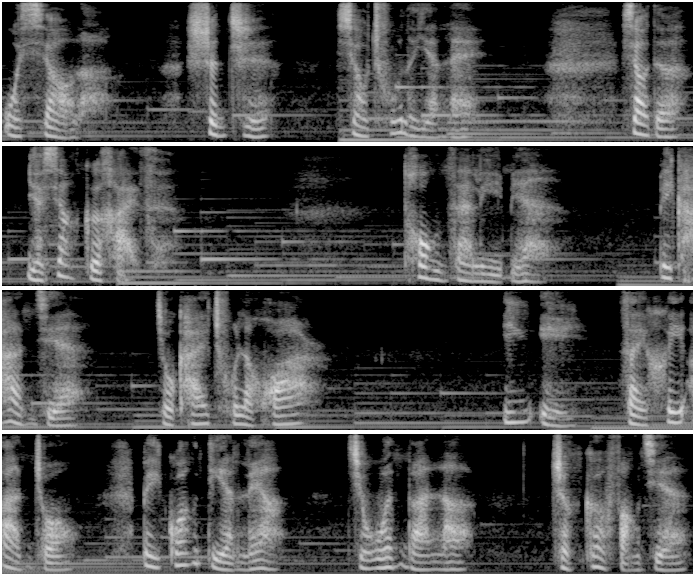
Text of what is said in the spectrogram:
我笑了，甚至笑出了眼泪，笑得也像个孩子。痛在里面，被看见，就开出了花儿。阴影在黑暗中被光点亮，就温暖了整个房间。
